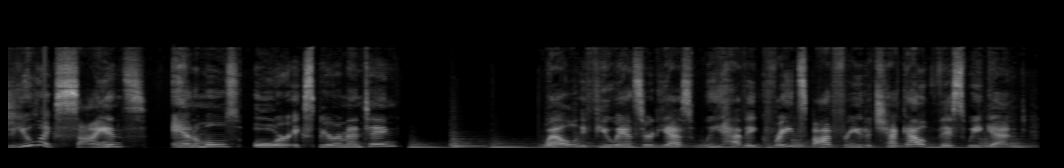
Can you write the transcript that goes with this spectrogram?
Do you like science, animals, or experimenting? Well, if you answered yes, we have a great spot for you to check out this weekend.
